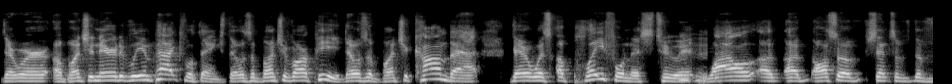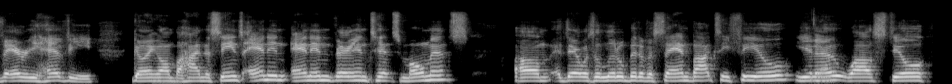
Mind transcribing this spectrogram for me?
there were a bunch of narratively impactful things. There was a bunch of RP. There was a bunch of combat. There was a playfulness to it, Mhm. while uh, uh, also a sense of the very heavy going on behind the scenes and in and in very intense moments. Um, there was a little bit of a sandboxy feel, you know, while still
